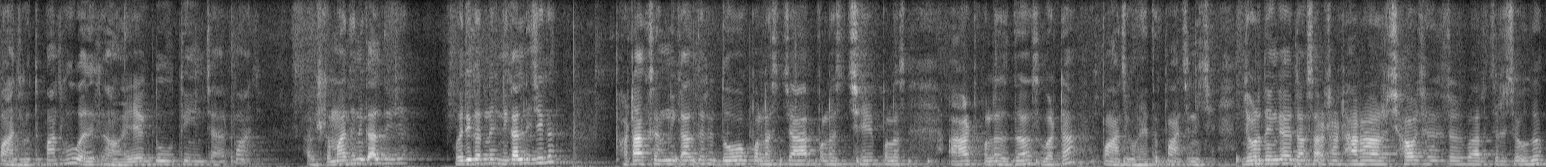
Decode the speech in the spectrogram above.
पाँच गो तो पाँच गो हुआ, देखिए हाँ एक, दो, तीन, चार, पाँच। अब इसका माध्य निकाल दीजिए। कोई दिक्कत नहीं, निकाल लीजिएगा फटाक से हम निकालते हैं दो प्लस चार प्लस छः प्लस आठ प्लस दस बटा पाँच गो है तो पाँच नीचे। जोड़ देंगे, दस, आठ, अठारह, और छः छः बारह, तेरह, चौदह,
